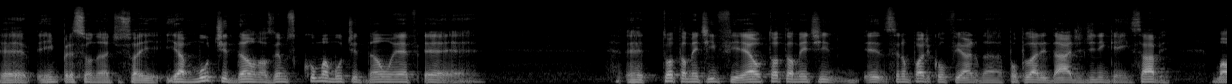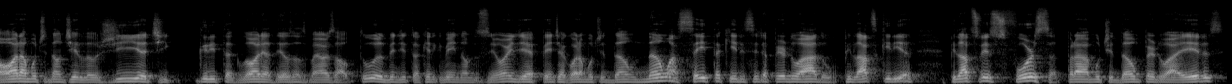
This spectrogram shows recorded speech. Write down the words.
é, é, impressionante isso aí. E a multidão, nós vemos como a multidão é, é, é totalmente infiel, totalmente. É, você não pode confiar na popularidade de ninguém, sabe? Uma hora a multidão te elogia, te grita glória a Deus nas maiores alturas, bendito aquele que vem em nome do Senhor, e de repente agora a multidão não aceita que ele seja perdoado. Pilatos queria, Pilatos fez força para a multidão perdoar eles,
